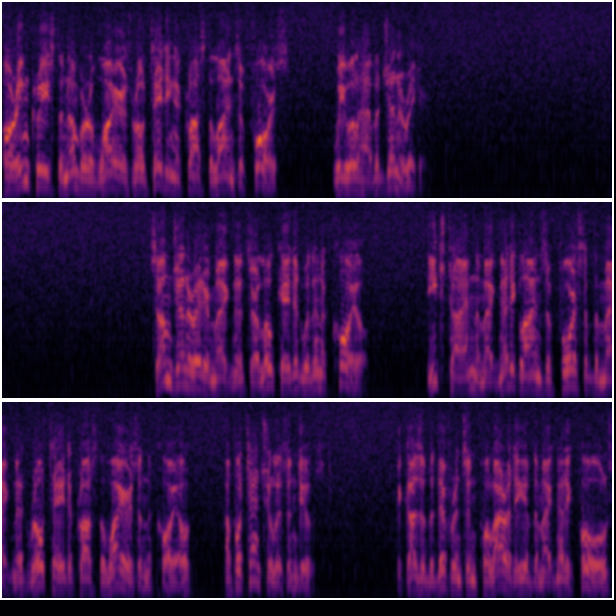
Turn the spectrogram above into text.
or increase the number of wires rotating across the lines of force, we will have a generator. Some generator magnets are located within a coil. Each time the magnetic lines of force of the magnet rotate across the wires in the coil, a potential is induced. Because of the difference in polarity of the magnetic poles,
